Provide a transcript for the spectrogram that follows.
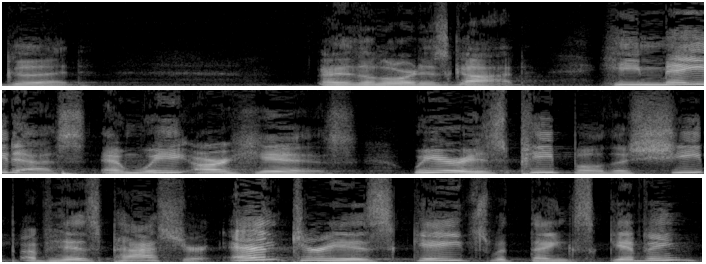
good. Uh, the Lord is God. He made us, and we are his. We are his people, the sheep of his pasture. Enter his gates with thanksgiving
